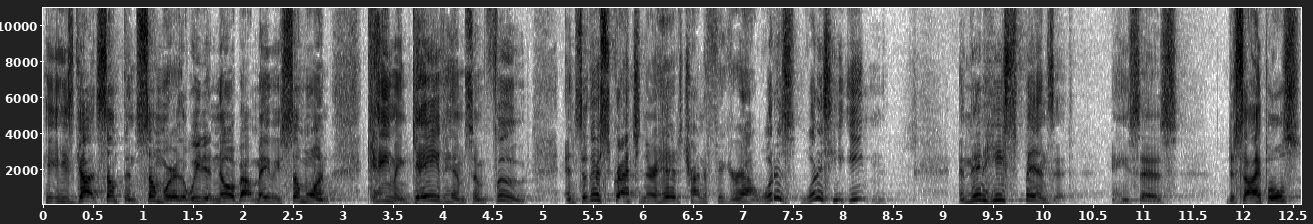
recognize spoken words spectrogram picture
He, he's got something somewhere that we didn't know about. Maybe someone came and gave him some food. And so they're scratching their heads trying to figure out what is, what is he eating? And then he spins it and he says, Disciples,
